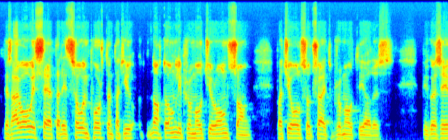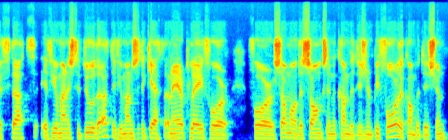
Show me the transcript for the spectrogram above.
Because I've always said that it's so important that you not only promote your own song, but you also try to promote the others because if that if you manage to do that if you manage to get an airplay for for some of the songs in the competition before the competition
